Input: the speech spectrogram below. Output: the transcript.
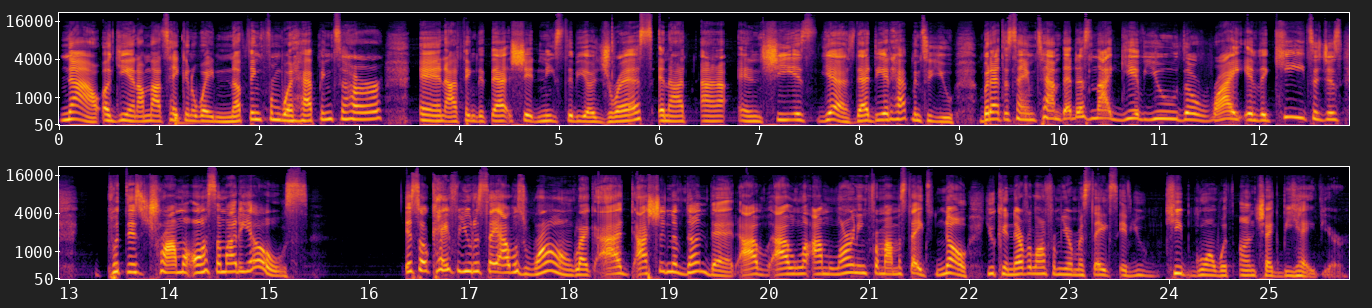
Now, again, I'm not taking away nothing from what happened to her, and I think that that shit needs to be addressed. And I, I, and she is yes, that did happen to you, but at the same time, that does not give you the right and the key to just put this trauma on somebody else. It's okay for you to say I was wrong. Like I, I shouldn't have done that. I, I, I'm learning from my mistakes. No, you can never learn from your mistakes if you keep going with unchecked behavior.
